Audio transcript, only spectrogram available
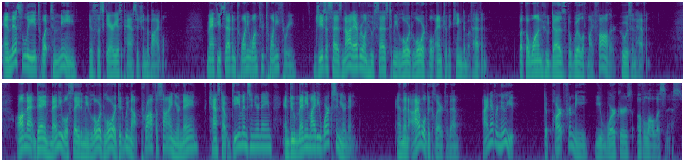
And this leads what to me is the scariest passage in the Bible. Matthew 7 21 through 23, Jesus says, Not everyone who says to me, Lord, Lord, will enter the kingdom of heaven but the one who does the will of my Father who is in heaven. On that day, many will say to me, Lord, Lord, did we not prophesy in your name, cast out demons in your name, and do many mighty works in your name? And then I will declare to them, I never knew you. Depart from me, you workers of lawlessness.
